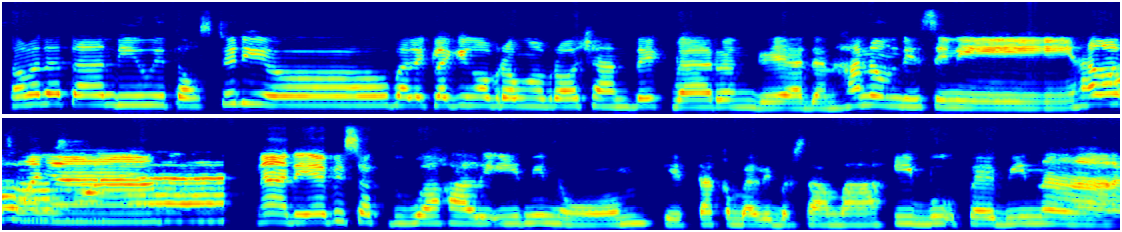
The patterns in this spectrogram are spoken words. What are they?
Selamat datang di We Talk Studio. Balik lagi ngobrol-ngobrol cantik bareng Gea dan Hanum di sini. Halo, semuanya. Nah, di episode 2 kali ini, Num, kita kembali bersama Ibu Febina.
